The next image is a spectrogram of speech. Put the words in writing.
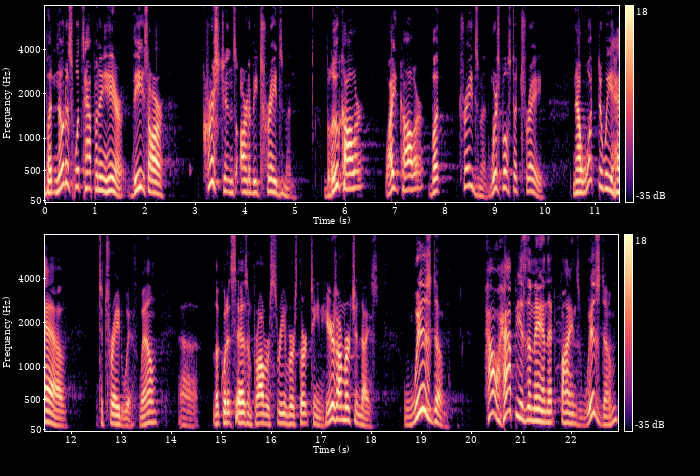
But notice what's happening here. These are Christians are to be tradesmen, blue collar, white collar, but tradesmen. We're supposed to trade. Now, what do we have to trade with? Well, uh, look what it says in Proverbs 3 and verse 13. Here's our merchandise wisdom how happy is the man that finds wisdom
